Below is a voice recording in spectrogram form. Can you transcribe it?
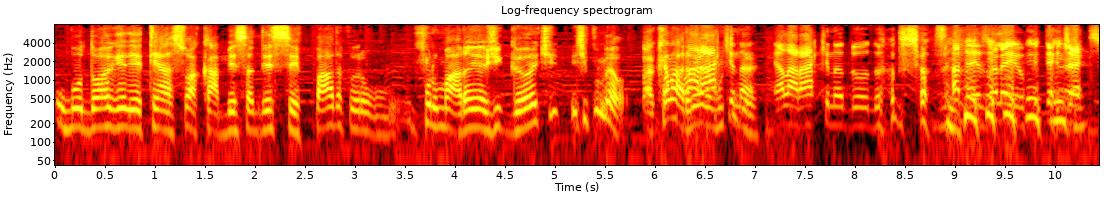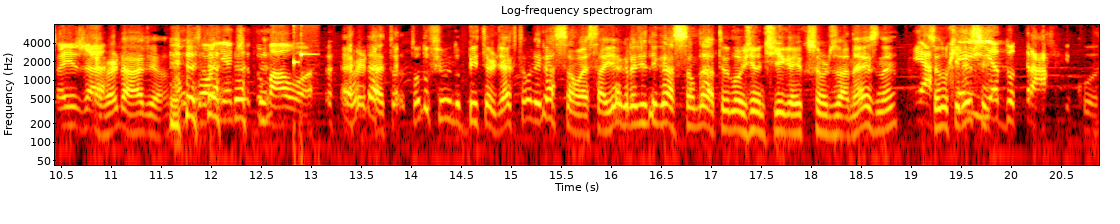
o Bulldog ele tem a sua cabeça decepada por, um, por uma aranha gigante. E tipo, meu, aquela Ela aranha. era muito aracna. Ela aracna do, do, do Senhor dos Anéis. Olha aí, o Peter Jackson aí já. É verdade, ó. É um goliante do mal, ó. É verdade, to- todo filme do Peter Jackson tem uma ligação. Essa aí é a grande ligação da trilogia antiga aí com o Senhor dos Anéis, né? É a Você não queria se- teia do tráfico.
